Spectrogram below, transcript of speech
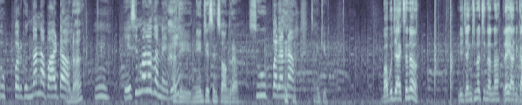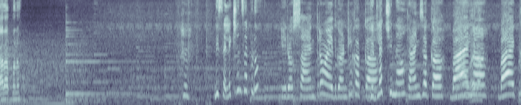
సూపర్ ఉందన్న పాట. అవునా? ఉమ్, ఏ సినిమాలో ఇది? అది నేను చేసిన సాంగ్ రా. సూపర్ అన్న. థ్యాంక్ యూ బాబు జాక్సన్ నీ జంక్షన్ వచ్చిందన్న. రే అని కారాపమను నీ సెలెక్షన్స్ ఎప్పుడు? ఈరోజు సాయంత్రం ఐదు గంటలకు అక్క గుడ్ లక్ చిన్న. థ్యాంక్స్ అక్క. బాయ్ అన్న బాయ్ అక్క.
